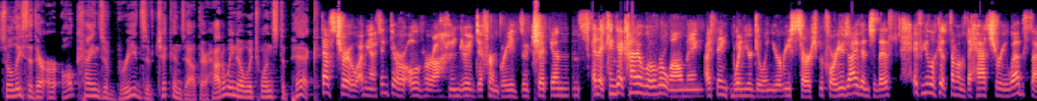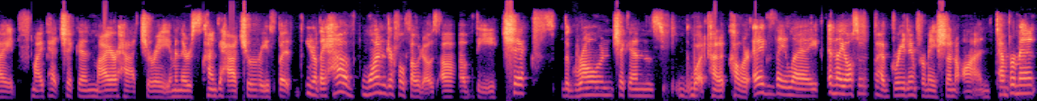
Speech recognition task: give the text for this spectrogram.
So, Lisa, there are all kinds of breeds of chickens out there. How do we know which ones to pick? That's true. I mean, I think there are over a hundred different breeds of chickens, and it can get kind of overwhelming. I think when you're doing your research before you dive into this, if you look at some of the hatchery websites, My Pet Chicken, Meyer Hatchery, I mean, there's kinds of hatcheries, but you know, they have wonderful photos of the chicks, the grown chickens, what kind of color eggs they lay, and they also have great information on temperament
